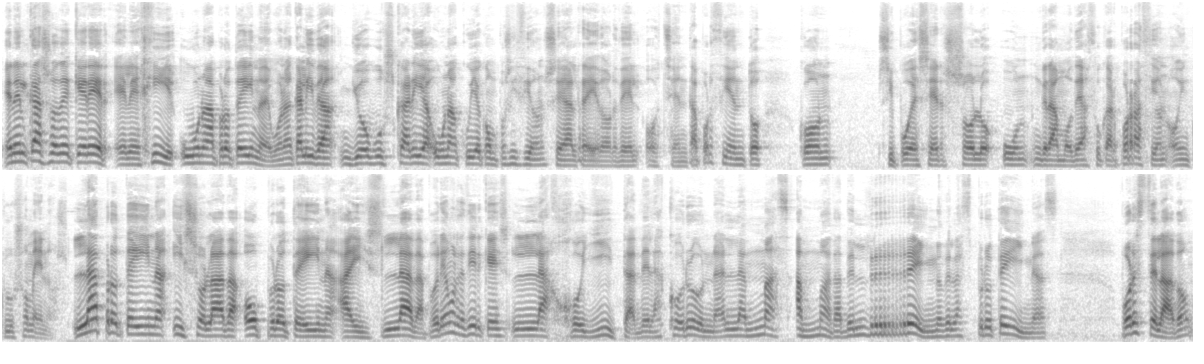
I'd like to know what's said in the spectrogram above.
En el caso de querer elegir una proteína de buena calidad, yo buscaría una cuya composición sea alrededor del 80% con si puede ser solo un gramo de azúcar por ración o incluso menos. La proteína isolada o proteína aislada, podríamos decir que es la joyita de la corona, la más amada del reino de las proteínas. Por este lado,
